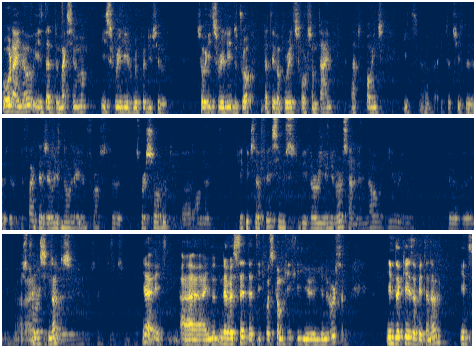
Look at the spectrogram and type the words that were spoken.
all I know is that the maximum is really reproducible. So it's really the drop that evaporates for some time. At that point, it uh, it touches The, the the, fact that there is no Leidenfrost uh, threshold uh, on the liquid surface seems to be very universal, and now here you you, have, uh, you, Uh, it's not-. Yeah, it, I I n- never said that it was completely uh, universal. In the case of ethanol, it's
